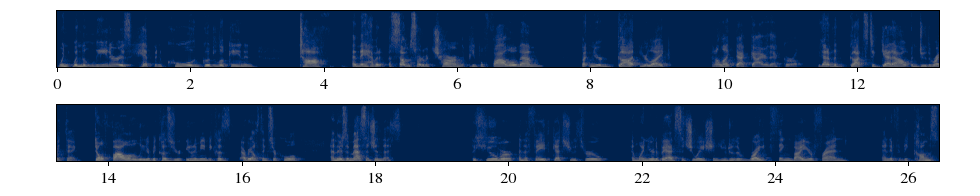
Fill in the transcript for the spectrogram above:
when, when the leader is hip and cool and good looking and tough, and they have a, some sort of a charm that people follow them, but in your gut, you're like, I don't like that guy or that girl. You got to have the guts to get out and do the right thing. Don't follow the leader because you're, you know what I mean? Because everybody else thinks you're cool. And there's a message in this. The humor and the faith gets you through. And when you're in a bad situation, you do the right thing by your friend. And if it becomes,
